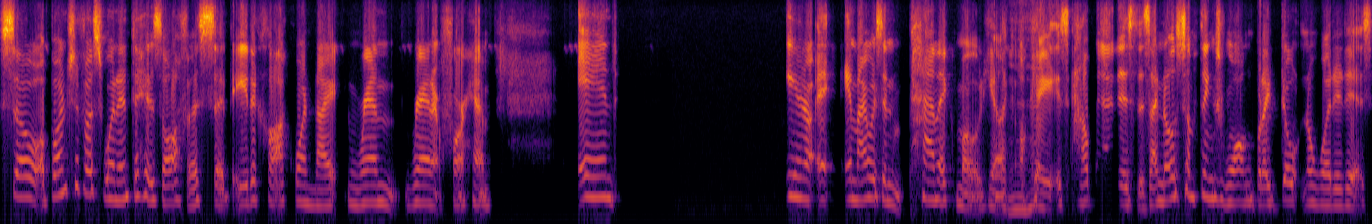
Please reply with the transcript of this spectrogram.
So a bunch of us went into his office at eight o'clock one night and ran ran it for him, and you know, and I was in panic mode. You know, like, mm-hmm. okay, is how bad is this? I know something's wrong, but I don't know what it is.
